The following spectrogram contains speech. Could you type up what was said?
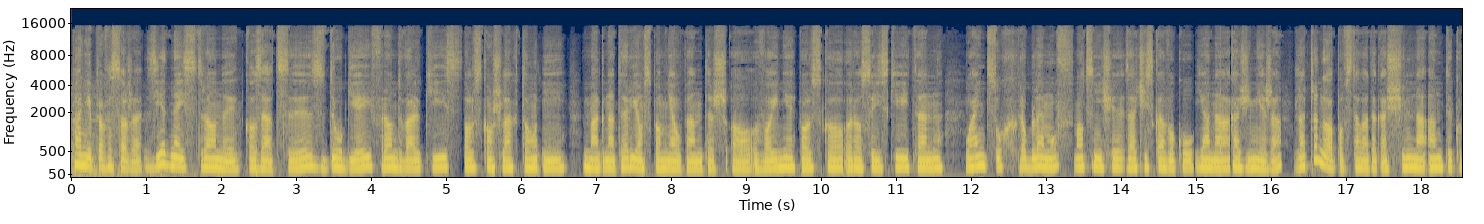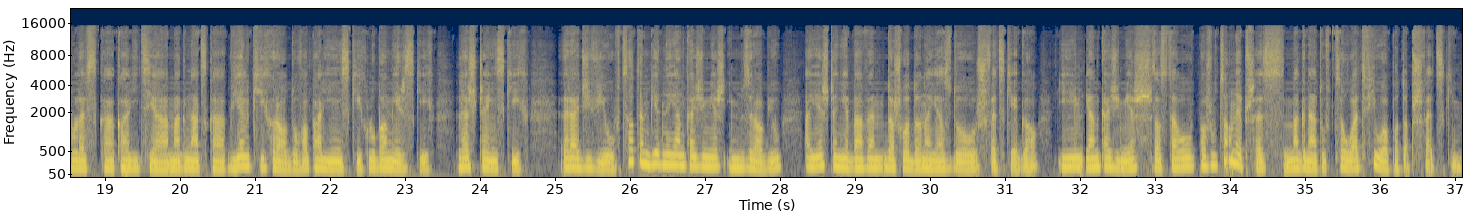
Panie profesorze, z jednej strony kozacy, z drugiej front walki z polską szlachtą i magnaterią. Wspomniał pan też o wojnie polsko-rosyjskiej. Ten łańcuch problemów mocniej się zaciska wokół Jana Kazimierza. Dlaczego powstała taka silna antykrólewska koalicja magnacka wielkich rodów opalińskich, lubomirskich, leszczyńskich, Radziwiłłów. Co ten biedny Jan Kazimierz im zrobił? A jeszcze niebawem doszło do najazdu szwedzkiego i Jan Kazimierz został porzucony przez magnatów, co ułatwiło potop szwedzki.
